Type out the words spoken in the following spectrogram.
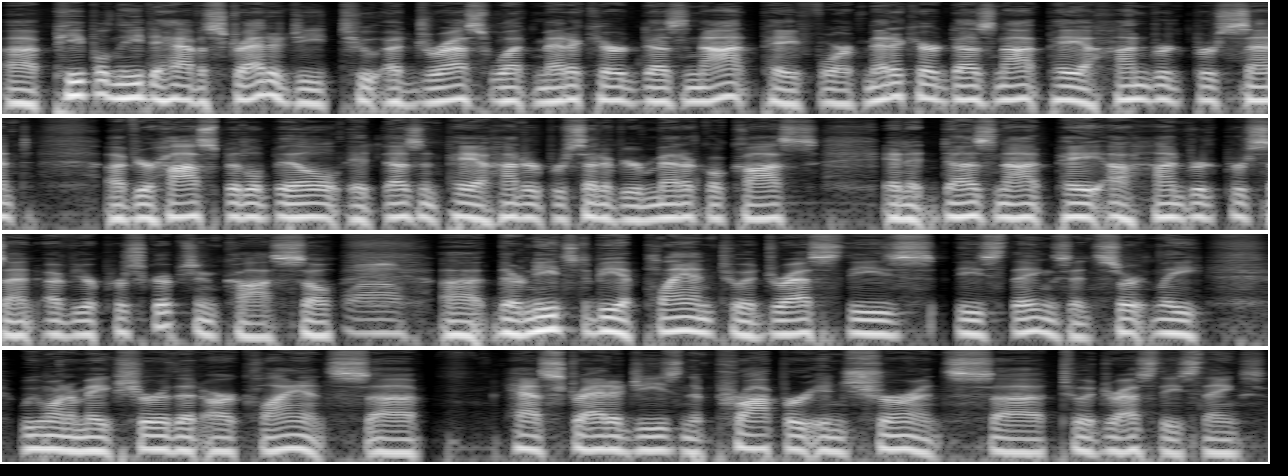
uh, people need to have a strategy to address what Medicare does not pay for. If Medicare does not pay 100% of your hospital bill, it doesn't pay 100% of your medical costs, and it does not pay 100% of your prescription costs. So wow. uh, there needs to be a plan to address these, these things. And certainly we want to make sure that our clients uh, have strategies and the proper insurance uh, to address these things.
